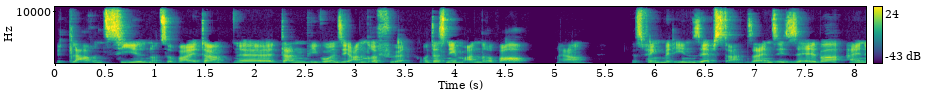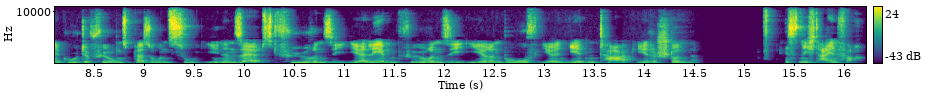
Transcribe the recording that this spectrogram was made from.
mit klaren Zielen und so weiter, äh, dann wie wollen Sie andere führen? Und das nehmen andere wahr. Ja, es fängt mit Ihnen selbst an. Seien Sie selber eine gute Führungsperson zu Ihnen selbst. Führen Sie Ihr Leben, führen Sie Ihren Beruf, Ihren jeden Tag, jede Stunde. Ist nicht einfach,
